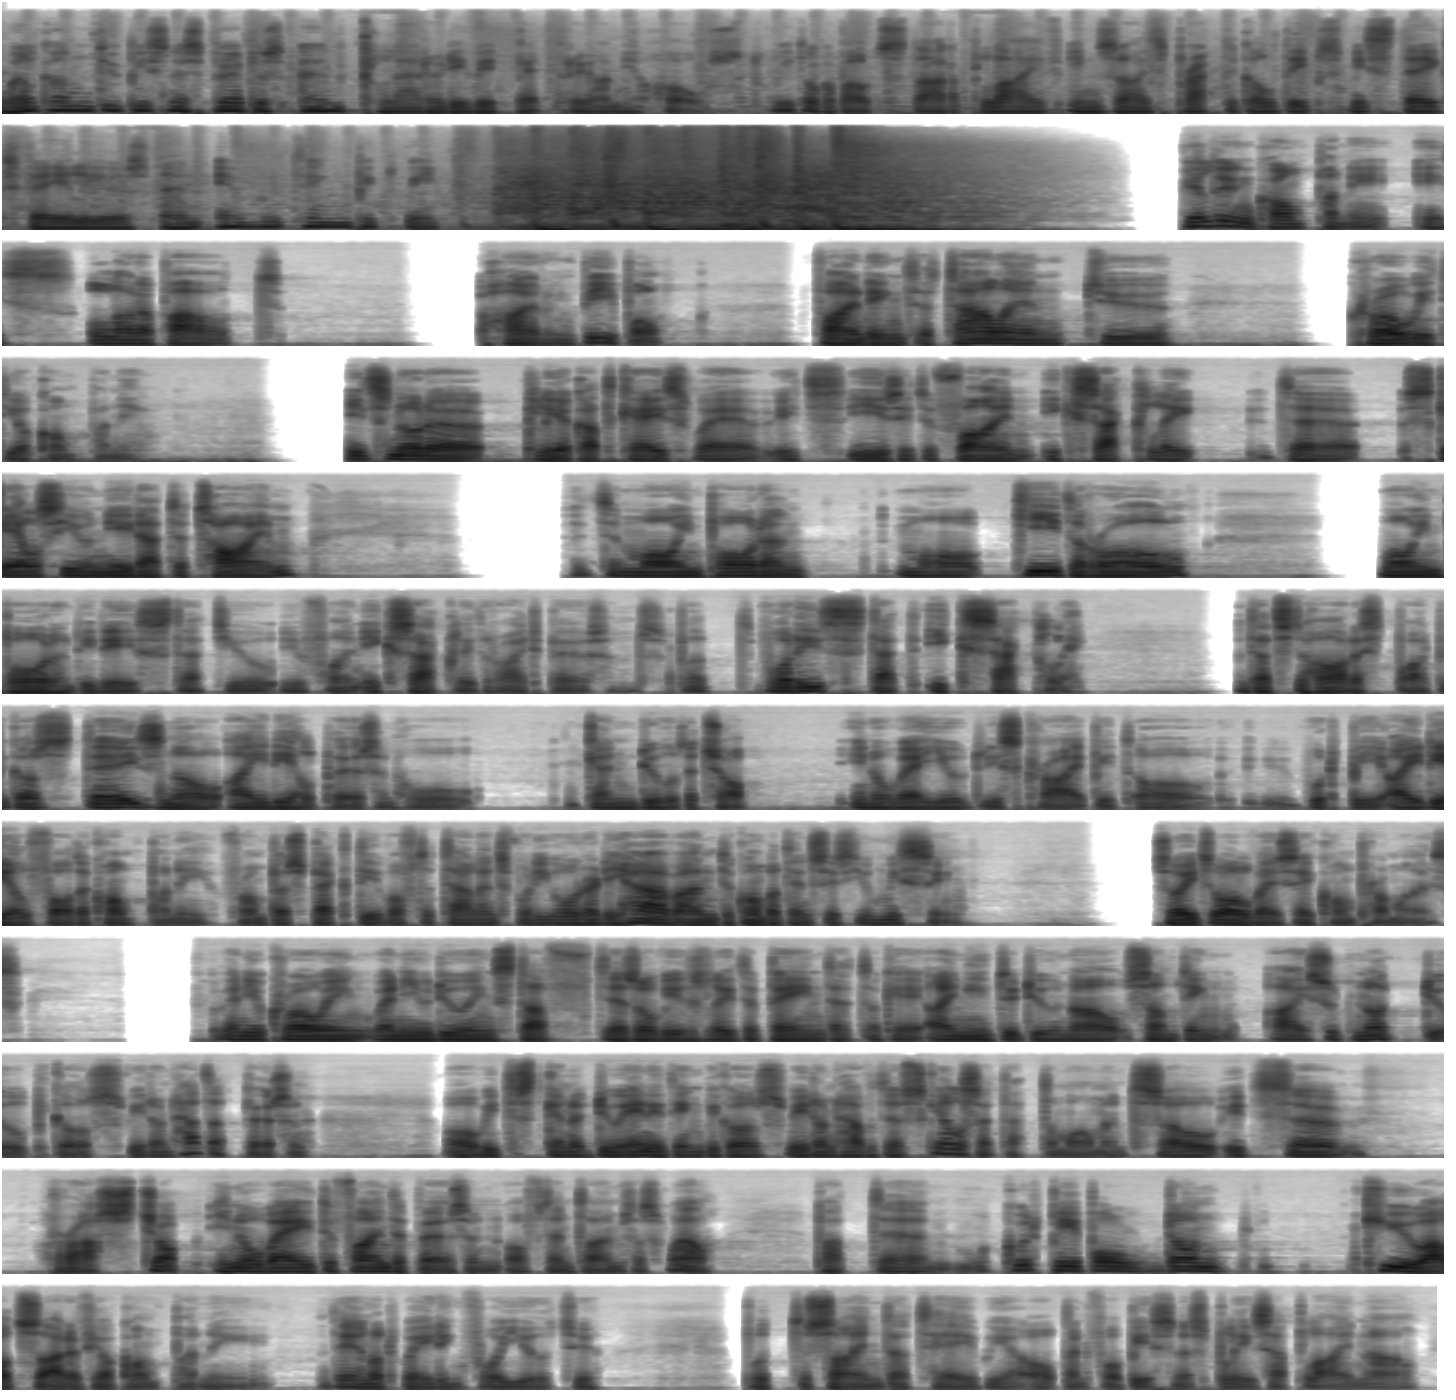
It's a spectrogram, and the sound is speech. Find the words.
Welcome to Business Purpose and Clarity with Petri. I'm your host. We talk about startup life, insights, practical tips, mistakes, failures, and everything between. Building a company is a lot about hiring people, finding the talent to grow with your company. It's not a clear cut case where it's easy to find exactly the skills you need at the time, the more important, more key the role, more important it is that you, you find exactly the right persons. But what is that exactly? That's the hardest part because there is no ideal person who can do the job in a way you describe it or would be ideal for the company from perspective of the talents what you already have and the competencies you're missing. So it's always a compromise when you're growing, when you're doing stuff, there's obviously the pain that, okay, I need to do now something I should not do because we don't have that person. Or we just cannot do anything because we don't have the skill set at the moment. So it's a rush job in a way to find the person oftentimes as well. But um, good people don't queue outside of your company. They're not waiting for you to put the sign that, hey, we are open for business, please apply now.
